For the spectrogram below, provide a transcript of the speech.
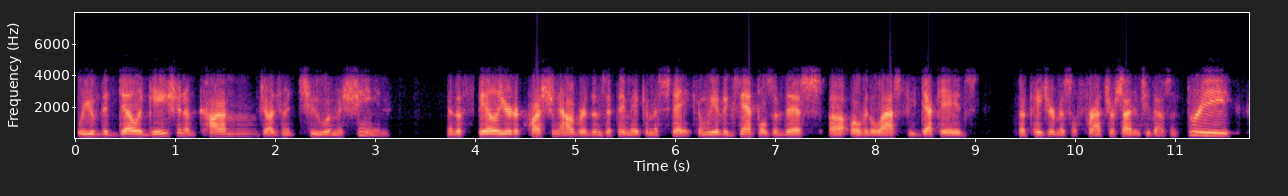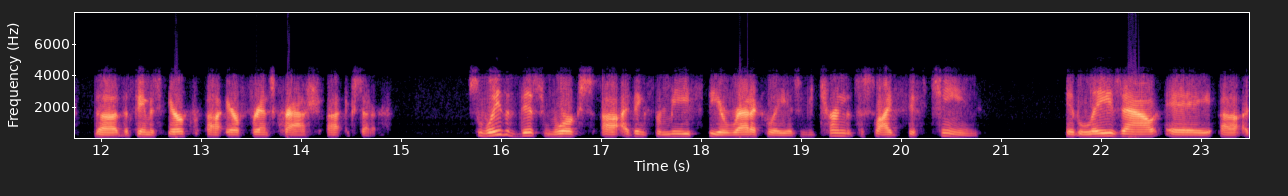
where you have the delegation of cognitive judgment to a machine and the failure to question algorithms if they make a mistake. And we have examples of this uh, over the last few decades. The Patriot missile fratricide in 2003, the, the famous Air, uh, Air France crash, uh, et cetera. So the way that this works, uh, I think for me theoretically, is if you turn to slide 15, it lays out a, uh, a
